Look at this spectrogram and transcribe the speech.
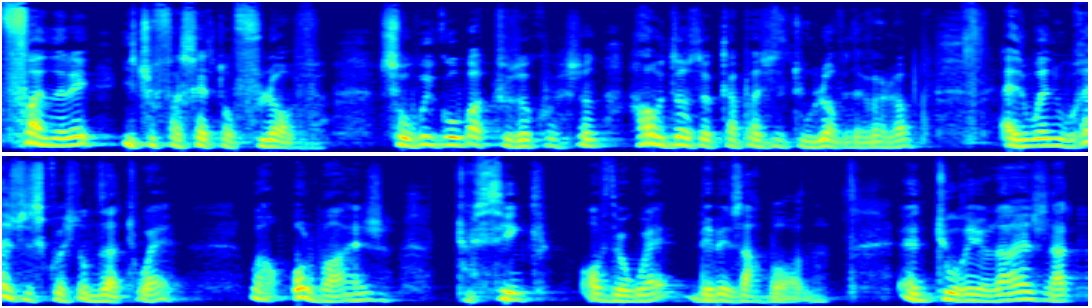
finally, it's a facet of love. So we go back to the question how does the capacity to love develop? And when we raise this question that way, we're obliged to think of the way babies are born and to realize that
